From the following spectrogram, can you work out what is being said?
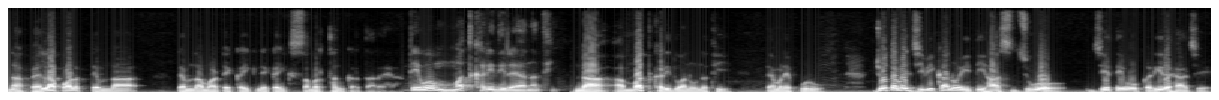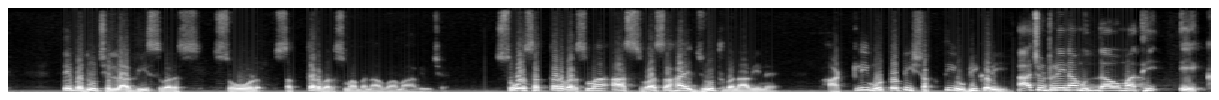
ના પહેલા પણ તેમના તેમના માટે કંઈક ને કંઈક સમર્થન કરતા રહ્યા. તેઓ મત ખરીદી રહ્યા નથી. ના આ મત ખરીદવાનું નથી. તેમણે પૂરું જો તમે જીવિકાનો ઇતિહાસ જુઓ જે તેઓ કરી રહ્યા છે તે બધું છેલ્લા વીસ વર્ષ સોળ સત્તર વર્ષમાં બનાવવામાં આવ્યું છે. સોળ સત્તર વર્ષમાં આ સ્વસહાય જૂથ બનાવીને આટલી મોટોટી શક્તિ ઊભી કરી. આ ચૂંટણીના મુદ્દાઓમાંથી એક.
